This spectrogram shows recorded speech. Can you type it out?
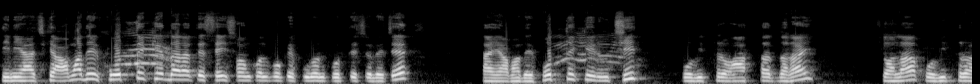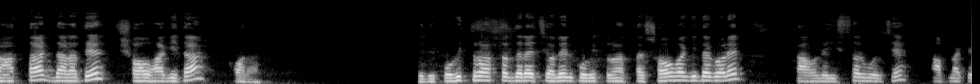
তিনি আজকে আমাদের প্রত্যেকের দ্বারাতে সেই সংকল্পকে পূরণ করতে চলেছে। তাই আমাদের প্রত্যেকের উচিত পবিত্র আত্মার দ্বারাই চলা, পবিত্র আত্মার দ্বারাতে সহভাগিতা করা। যদি পবিত্র আত্মার দ্বারাই চলেন, পবিত্র আত্মার সহভাগিতা করেন, তাহলে ঈশ্বর বলছে, আপনাকে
